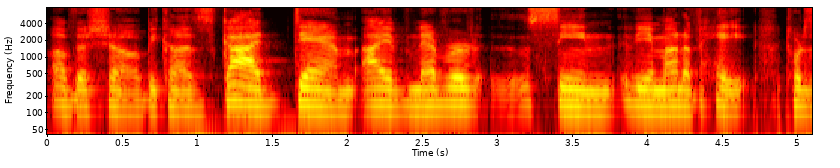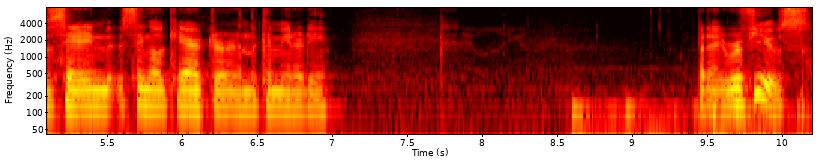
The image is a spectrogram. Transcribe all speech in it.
of the show because god damn, I have never seen the amount of hate towards a single character in the community. But I refuse.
